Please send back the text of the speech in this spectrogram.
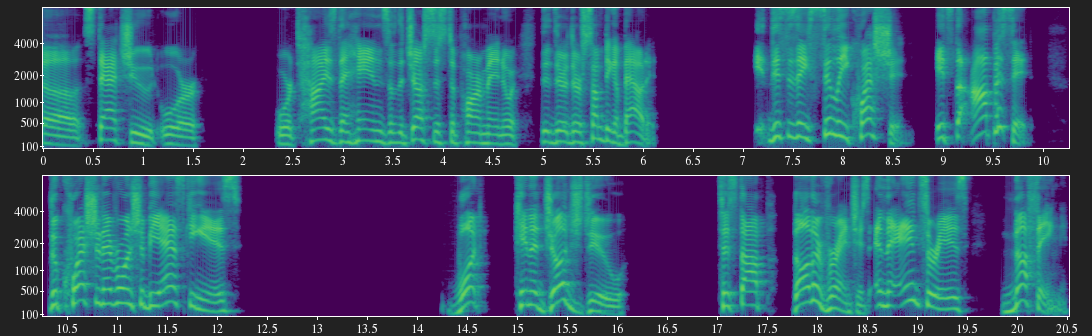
uh, statute or or ties the hands of the Justice Department or th- there, there's something about it. it. This is a silly question. It's the opposite. The question everyone should be asking is what can a judge do to stop the other branches? And the answer is nothing.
